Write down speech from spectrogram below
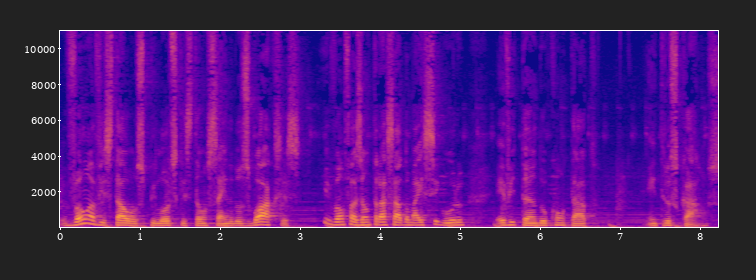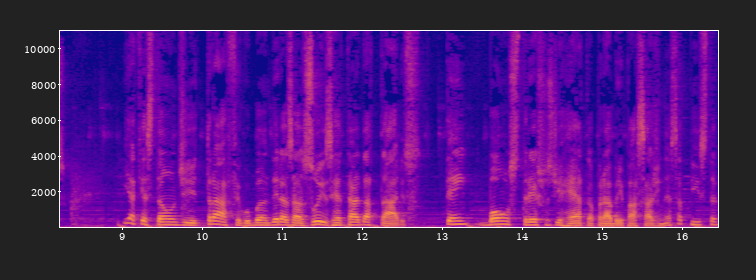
vão avistar os pilotos que estão saindo dos boxes e vão fazer um traçado mais seguro, evitando o contato entre os carros. E a questão de tráfego, bandeiras azuis, retardatários. Tem bons trechos de reta para abrir passagem nessa pista.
